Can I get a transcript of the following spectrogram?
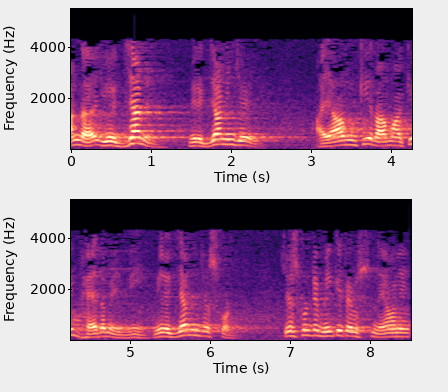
And you examine. మీరు ఎగ్జామిన్ చేయండి. అయాంకి రామాకి భేదమేమి? మీరు ఎగ్జామిన్ చేసుకోండి. చేసుకుంటే మీకే తెలుస్తుంది ఏమని?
